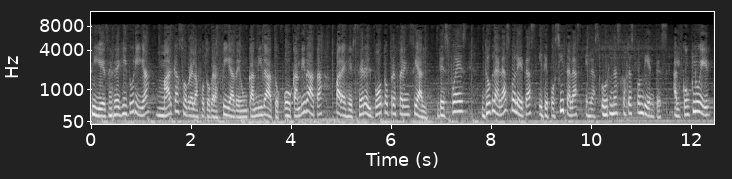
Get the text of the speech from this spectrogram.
Si es regiduría, marca sobre la fotografía de un candidato o candidata para ejercer el voto preferencial. Después, dobla las boletas y deposítalas en las urnas correspondientes. Al concluir,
